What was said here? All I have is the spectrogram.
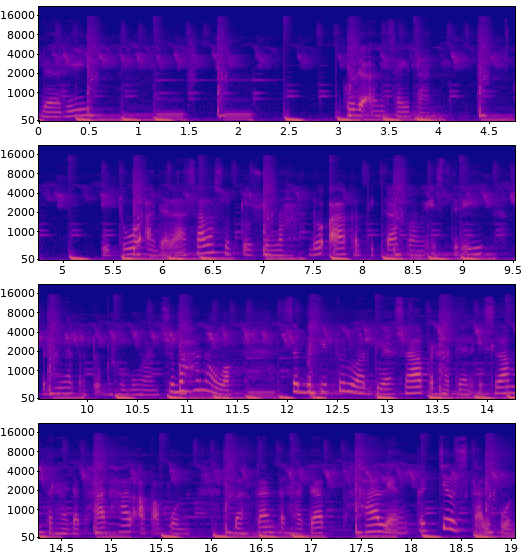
dari godaan syaitan. Itu adalah salah satu sunnah doa ketika suami istri berniat untuk berhubungan. Subhanallah, sebegitu luar biasa perhatian Islam terhadap hal-hal apa pun, bahkan terhadap hal yang kecil sekalipun.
